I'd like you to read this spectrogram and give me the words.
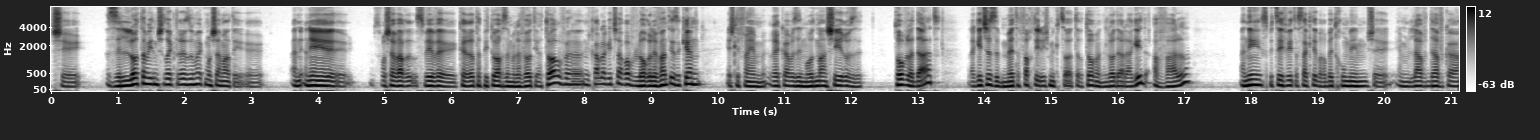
שזה לא תמיד משדרג את הרזומה, כמו שאמרתי. אה, אני, אני בסופו של דבר, סביב אה, קריירת הפיתוח זה מלווה אותי התואר, ואני חייב להגיד שהרוב לא רלוונטי. זה כן, יש לפעמים רקע וזה מאוד מעשיר, וזה טוב לדעת. להגיד שזה באמת הפך אותי לאיש מקצוע יותר טוב, אני לא יודע להגיד, אבל אני ספציפית עסקתי בהרבה תחומים שהם לאו דווקא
